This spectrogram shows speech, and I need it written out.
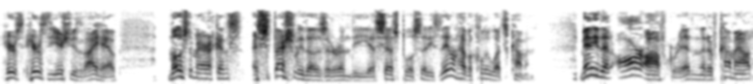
here's here's the issue that I have. Most Americans, especially those that are in the uh, cesspool cities, they don't have a clue what's coming. Many that are off grid and that have come out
